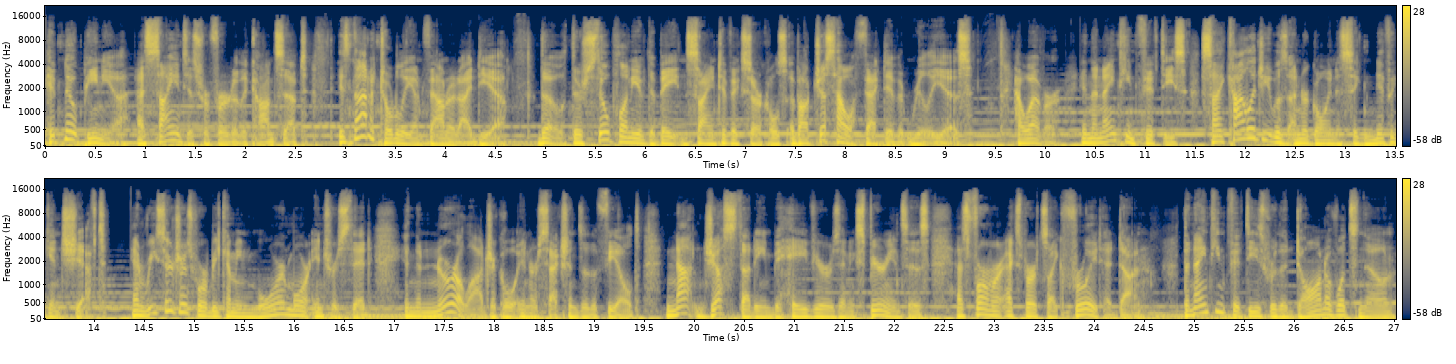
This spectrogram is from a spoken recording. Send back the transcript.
Hypnopedia, as scientists refer to the concept, is not a totally unfounded idea, though there's still plenty of debate in scientific circles about just how effective it really is. However, in the 1950s, psychology was undergoing a significant shift, and researchers were becoming more and more interested in the neurological intersections of the field, not just studying behaviors and experiences as former experts like Freud had done. The 1950s were the dawn of what's known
